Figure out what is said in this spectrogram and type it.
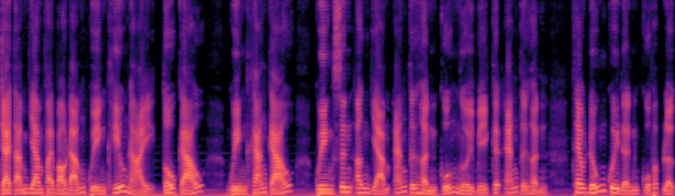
Trại tạm giam phải bảo đảm quyền khiếu nại, tố cáo, quyền kháng cáo, quyền xin ân giảm án tử hình của người bị kết án tử hình theo đúng quy định của pháp luật.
